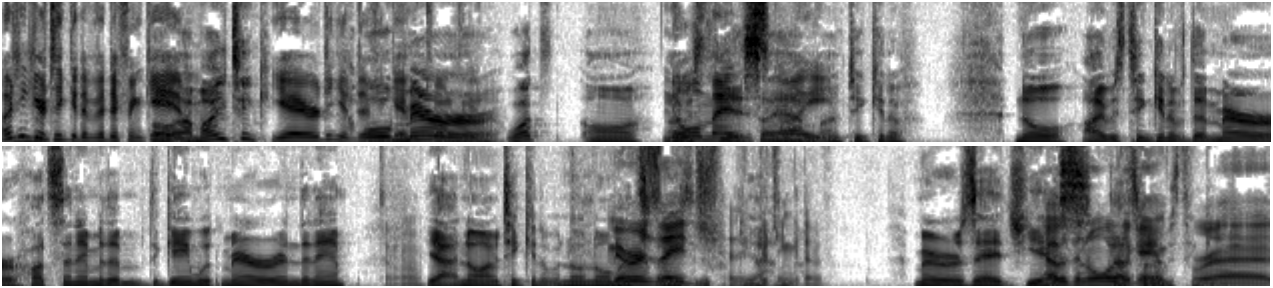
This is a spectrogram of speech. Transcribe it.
I think you're thinking of a different game. Oh, am I thinking? Yeah, you're thinking of a Oh, different game. Mirror. totally. What? Oh, No was- Man's yes, I am. I'm thinking of. No, I was thinking of the Mirror. What's the name of the the game with Mirror in the name? Yeah, no, I'm thinking of no no. Mirror's Sky Edge. I think yeah. you're thinking of. Mirror's Edge. Yes, that was an older that's what I game for uh,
